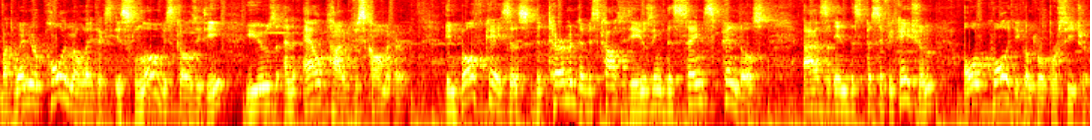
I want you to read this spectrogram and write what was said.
but when your polymer latex is low viscosity, use an L-type viscometer. In both cases, determine the viscosity using the same spindles as in the specification or quality control procedure.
